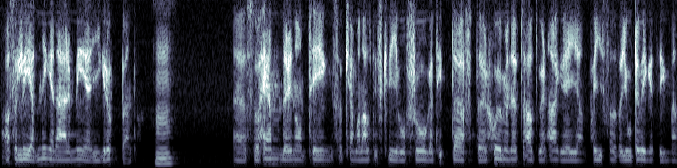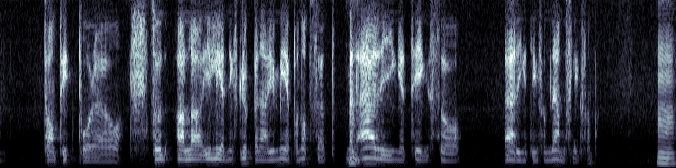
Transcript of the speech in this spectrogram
alltså ledningen är med i gruppen. Mm, Eh, Så händer det någonting så kan man alltid skriva och fråga. Titta efter sju minuter hade vi den här grejen. På isen så gjorde vi ingenting men ta en titt på det. Och, så alla i ledningsgruppen är ju med på något sätt. Men Mm. är det ingenting så är det ingenting som nämns liksom. mm.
